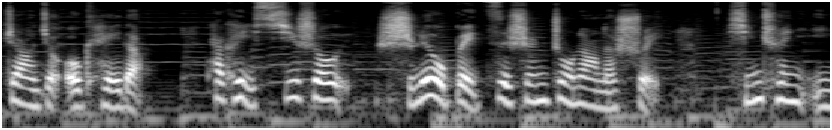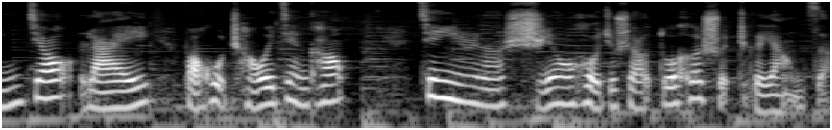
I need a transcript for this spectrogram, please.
这样就 OK 的。它可以吸收十六倍自身重量的水，形成凝胶来保护肠胃健康。建议呢，使用后就是要多喝水，这个样子。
